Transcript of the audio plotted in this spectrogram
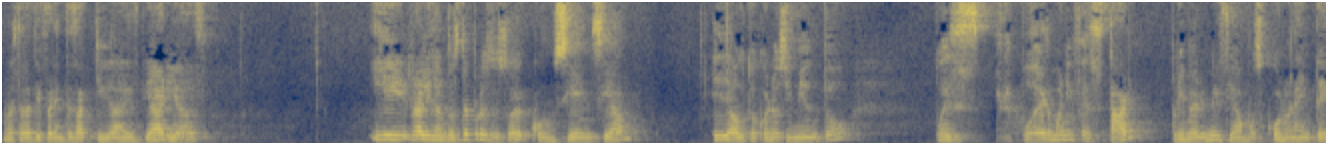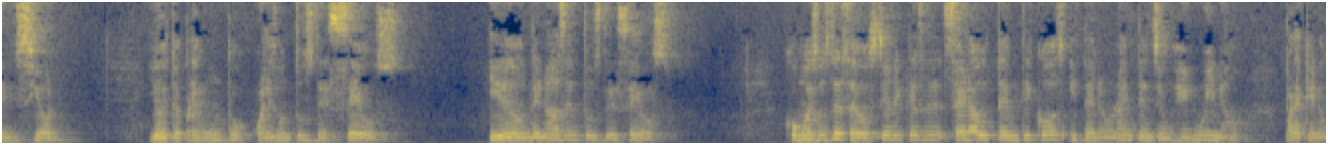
nuestras diferentes actividades diarias. Y realizando este proceso de conciencia y de autoconocimiento, pues para poder manifestar, primero iniciamos con una intención. Y hoy te pregunto, ¿cuáles son tus deseos? ¿Y de dónde nacen tus deseos? Como esos deseos tienen que ser auténticos y tener una intención genuina, para que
